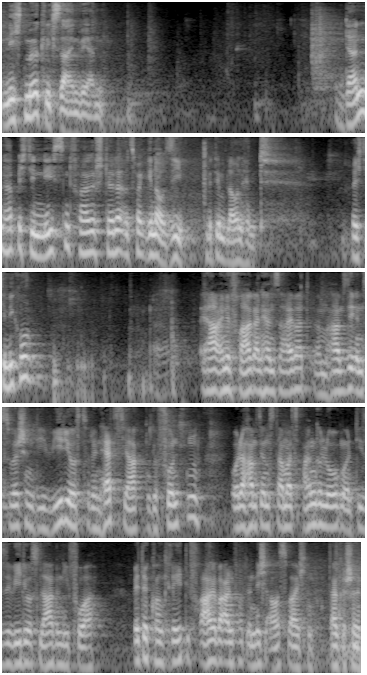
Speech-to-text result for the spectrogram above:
nicht möglich sein werden. Dann habe ich den nächsten Fragesteller, und zwar genau Sie mit dem blauen Hemd. Richtig Mikro? Ja, eine Frage an Herrn Seibert. Ähm, haben Sie inzwischen die Videos zu den Hetzjagden gefunden oder haben Sie uns damals angelogen und diese Videos lagen nie vor? Bitte konkret die Frage beantworten und nicht ausweichen. Dankeschön.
